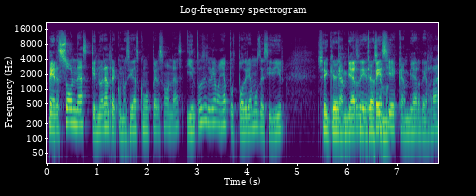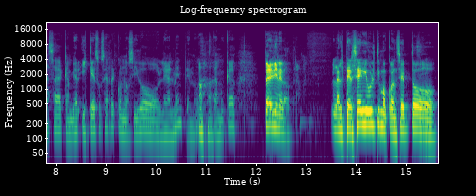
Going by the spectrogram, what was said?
personas que no eran reconocidas como personas y entonces el día de mañana pues podríamos decidir Sí, que. cambiar de sí, especie, cambiar de raza, cambiar y que eso sea reconocido legalmente, ¿no? Ajá. Está muy caro. Pero ahí viene la otra. La- el tercer y último concepto.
